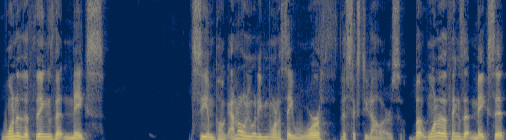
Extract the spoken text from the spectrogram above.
one of the things that makes CM Punk, I don't even want to say worth the $60, but one of the things that makes it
